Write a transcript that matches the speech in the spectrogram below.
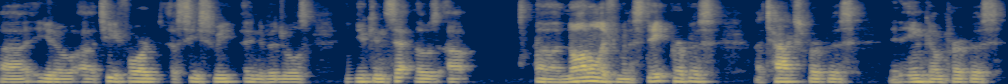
uh, you know, uh, T4, uh, C-suite individuals, you can set those up uh, not only from an estate purpose, a tax purpose, an income purpose,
